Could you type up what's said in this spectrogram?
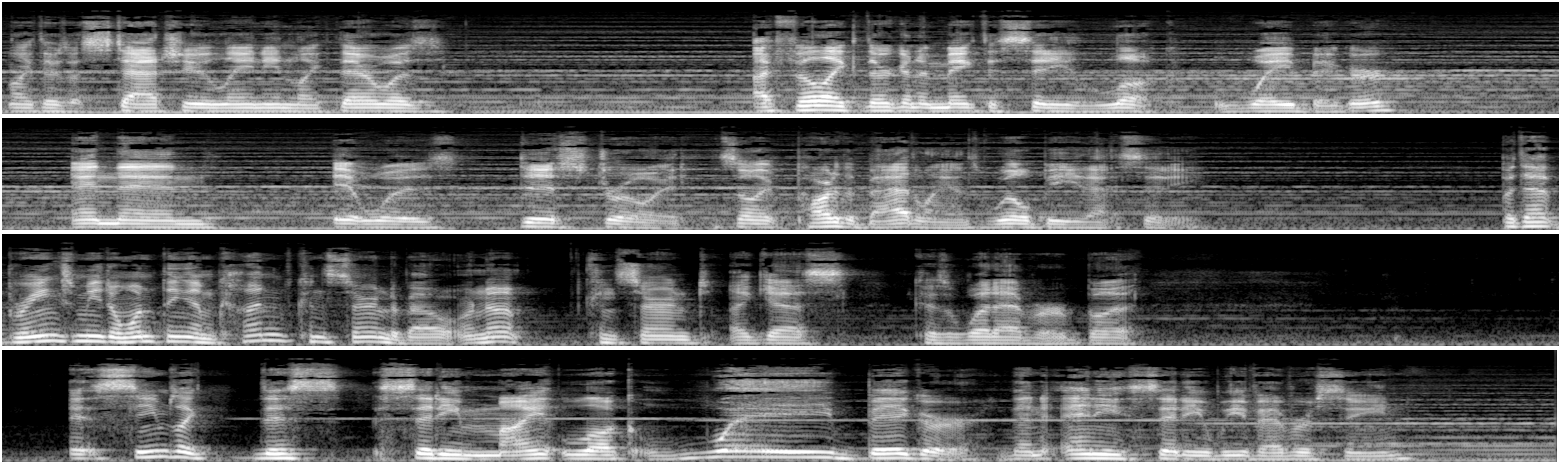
like there's a statue leaning like there was I feel like they're gonna make the city look way bigger. And then it was destroyed. So like part of the Badlands will be that city. But that brings me to one thing I'm kind of concerned about, or not concerned, I guess, because whatever, but it seems like this city might look way bigger than any city we've ever seen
